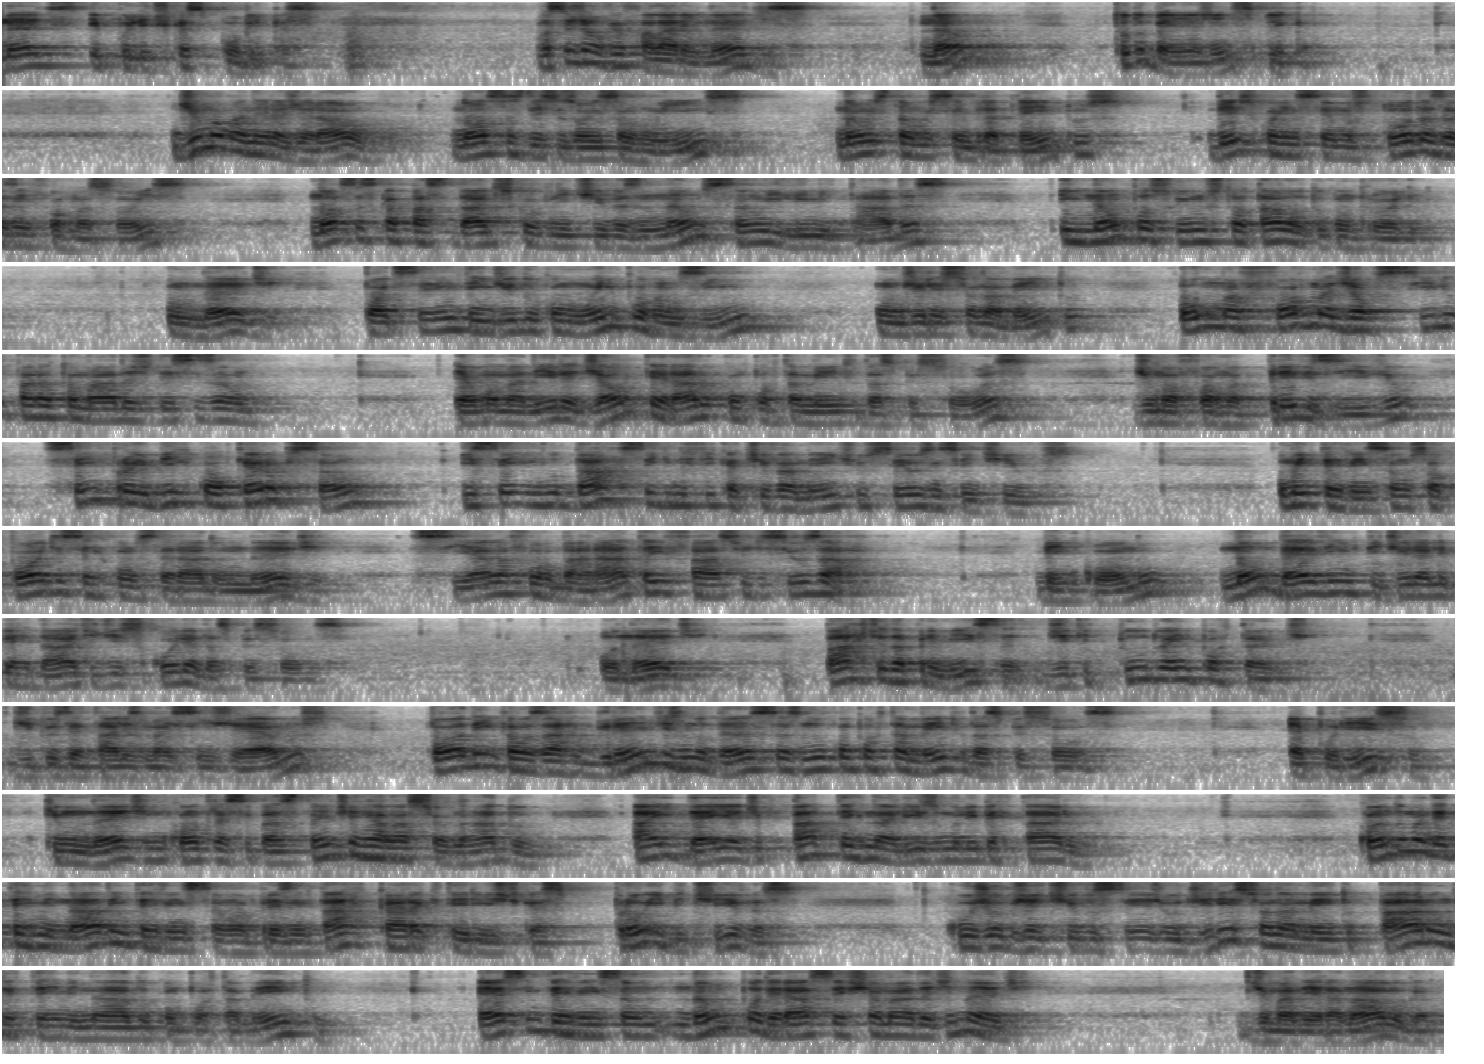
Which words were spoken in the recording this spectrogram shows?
Nudes e políticas públicas. Você já ouviu falar em nudes? Não? Tudo bem, a gente explica. De uma maneira geral, nossas decisões são ruins, não estamos sempre atentos, desconhecemos todas as informações, nossas capacidades cognitivas não são ilimitadas e não possuímos total autocontrole. Um nudge pode ser entendido como um empurrãozinho, um direcionamento ou uma forma de auxílio para a tomada de decisão. É uma maneira de alterar o comportamento das pessoas de uma forma previsível, sem proibir qualquer opção e sem mudar significativamente os seus incentivos. Uma intervenção só pode ser considerada um nudge se ela for barata e fácil de se usar, bem como não deve impedir a liberdade de escolha das pessoas. O nudge parte da premissa de que tudo é importante, de que os detalhes mais singelos podem causar grandes mudanças no comportamento das pessoas. É por isso que um nudge encontra-se bastante relacionado à ideia de paternalismo libertário. Quando uma determinada intervenção apresentar características proibitivas, cujo objetivo seja o direcionamento para um determinado comportamento, essa intervenção não poderá ser chamada de nudge. De maneira análoga,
